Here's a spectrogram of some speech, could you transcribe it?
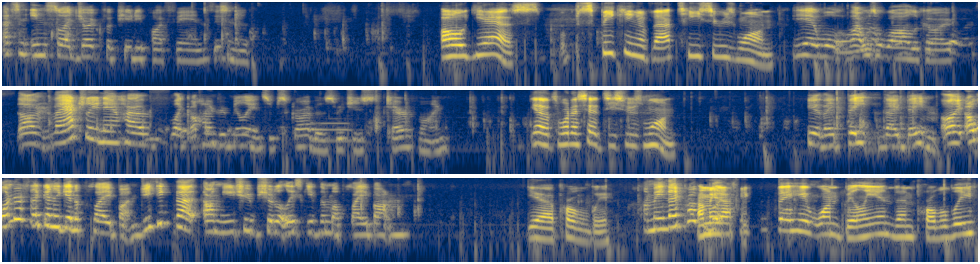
That's an inside joke for PewDiePie fans, isn't it? Oh yes. Speaking of that, T Series One. Yeah, well, that was a while ago. Um, they actually now have like 100 million subscribers, which is terrifying. Yeah, that's what I said. T Series One. Yeah, they beat they beat them. I, I wonder if they're gonna get a play button. Do you think that um YouTube should at least give them a play button? Yeah, probably. I mean, they probably. I mean, I think they hit one billion, then probably.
